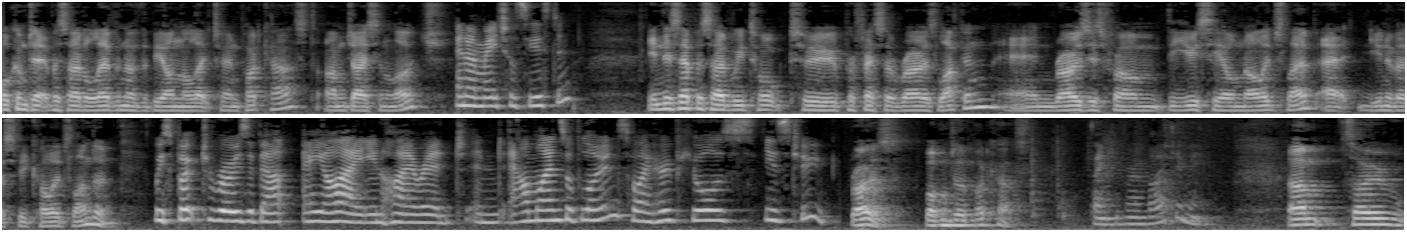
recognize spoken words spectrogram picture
Welcome to episode 11 of the Beyond the Lectern podcast. I'm Jason Lodge. And I'm Rachel Searston. In this episode, we talk to Professor Rose Luckin, and Rose is from the UCL Knowledge Lab at University College London. We spoke to Rose about AI in higher ed, and our minds were blown, so I hope yours is too. Rose, welcome to the podcast. Thank you for inviting me. Um, so,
